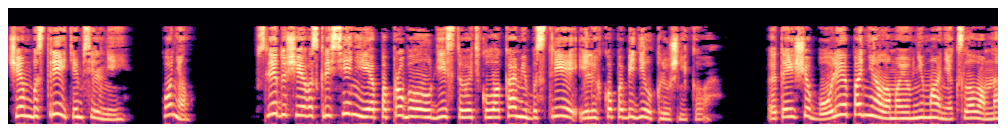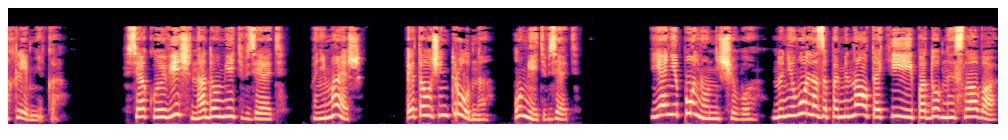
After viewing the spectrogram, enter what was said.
Чем быстрее, тем сильней. Понял?» В следующее воскресенье я попробовал действовать кулаками быстрее и легко победил Клюшникова. Это еще более подняло мое внимание к словам нахлебника. Всякую вещь надо уметь взять, понимаешь? Это очень трудно — уметь взять. Я не понял ничего, но невольно запоминал такие и подобные слова.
